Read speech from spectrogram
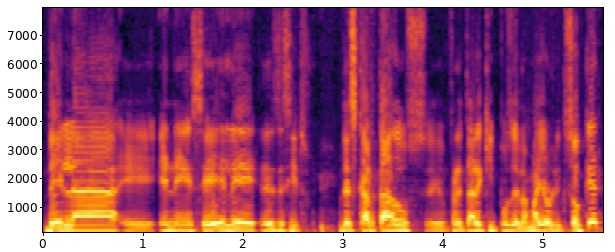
de la eh, NSL, es decir, descartados, eh, enfrentar equipos de la Major League Soccer,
